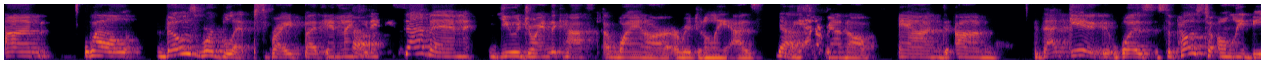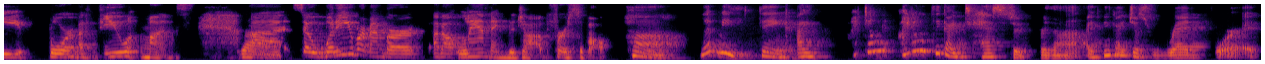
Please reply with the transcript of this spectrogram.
Um, well, those were blips, right? But in 1987, you joined the cast of Y&R originally as Yes. Leanna Randolph. And um, that gig was supposed to only be for a few months. Uh, so, what do you remember about landing the job, first of all? huh. Let me think. I I don't I don't think I tested for that. I think I just read for it.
